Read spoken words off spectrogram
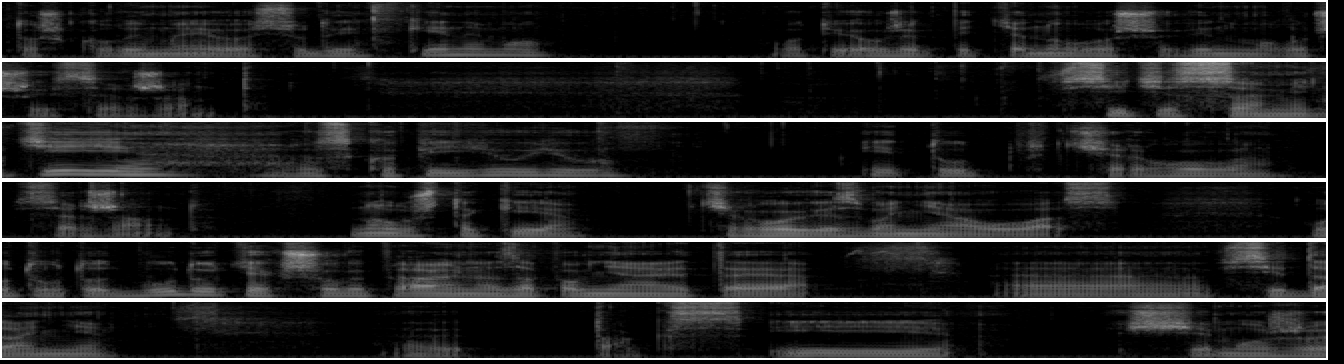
Тож, коли ми його сюди кинемо, от його вже підтягнуло, що він молодший сержант. Всі ті самі дії розкопіюю. І тут черговий сержант. Знову ж таки, чергові звання у вас отут от будуть, якщо ви правильно заповняєте е, всі дані. Е, такс. І ще може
